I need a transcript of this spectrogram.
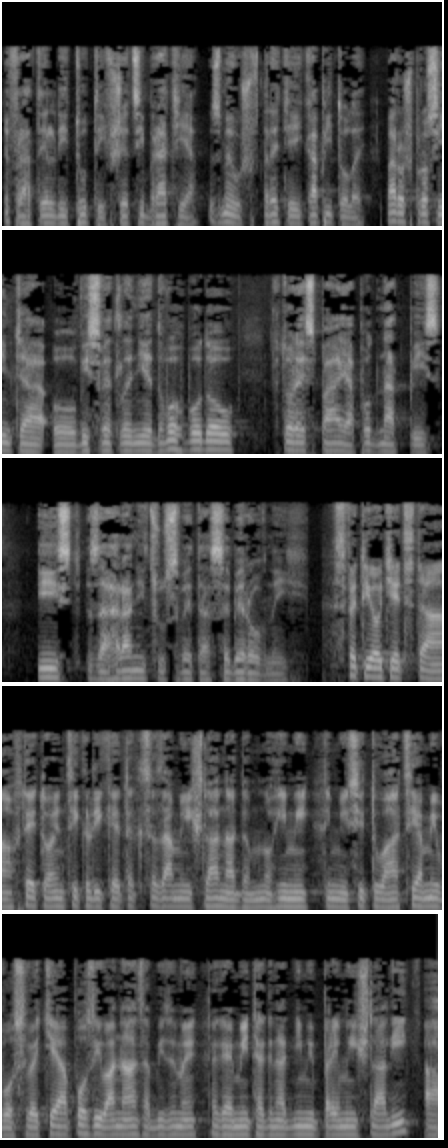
Fratelli Tutti, všetci bratia. Sme už v tretej kapitole. Maroš, prosím ťa o vysvetlenie dvoch bodov, ktoré spája pod nadpis – ísť za hranicu sveta seberovných. Svetý Otec tá v tejto encyklike tak sa zamýšľa nad mnohými tými situáciami vo svete a pozýva nás, aby sme tak aj my tak nad nimi premýšľali a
